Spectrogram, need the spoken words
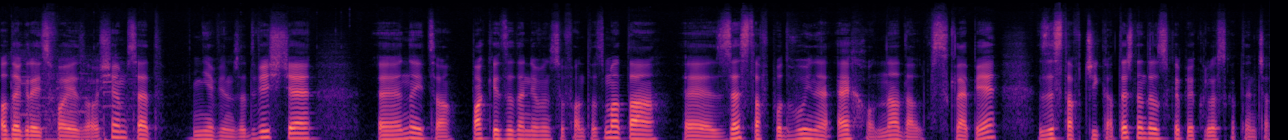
odegraj swoje za 800, nie wiem za 200. E, no i co? Pakiet zadaniowy su Fantasmata, e, zestaw podwójne Echo nadal w sklepie, zestaw Chica też nadal w sklepie, Królewska Tęcza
